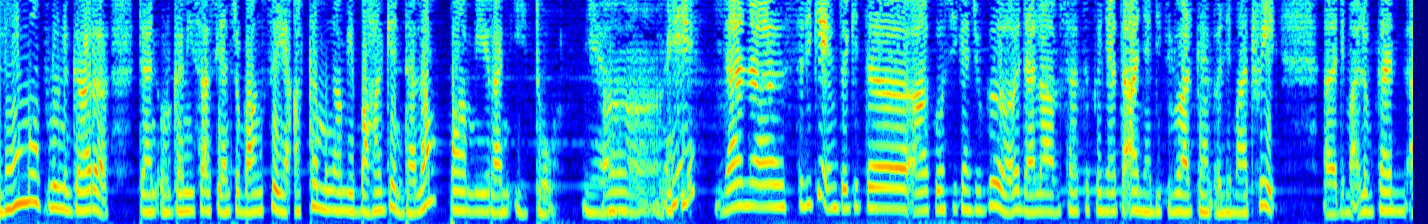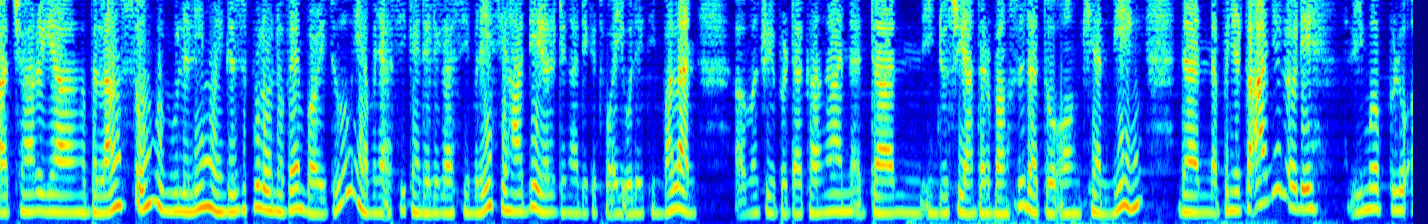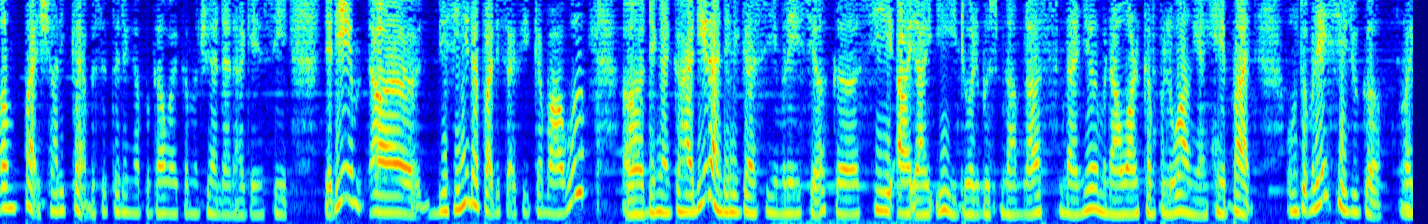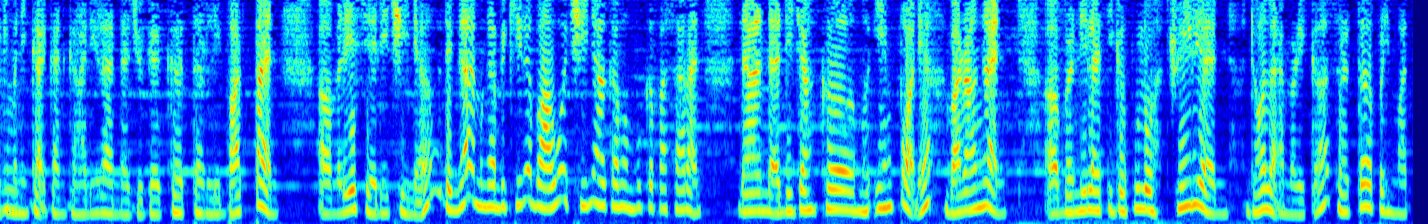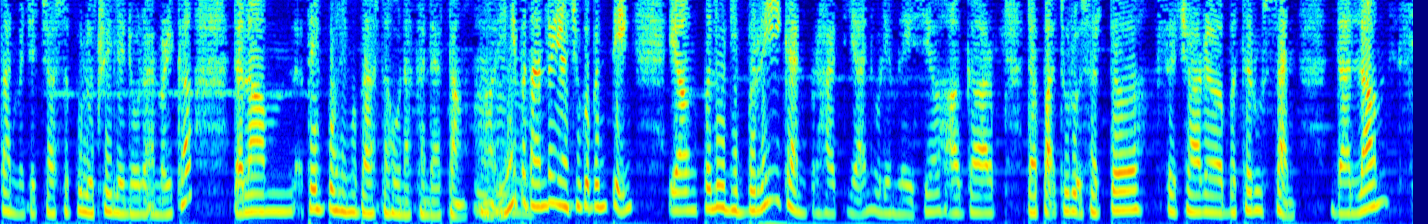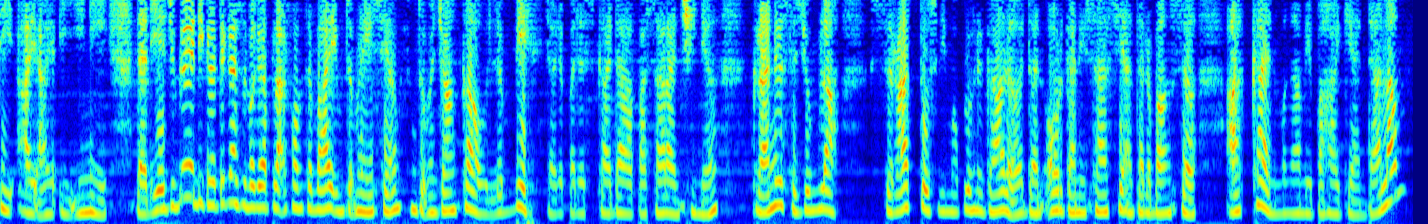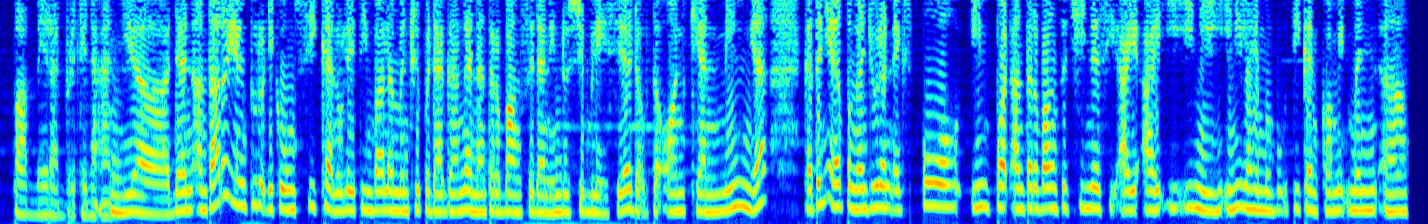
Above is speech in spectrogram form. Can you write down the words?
negara dan organisasi antarabangsa yang akan mengambil bahagian dalam pameran itu. Yeah. Uh, okay. okay. Dan uh, sedikit untuk kita uh, kongsikan juga dalam satu kenyataan yang dikeluarkan oleh Madrid uh, dimaklumkan acara yang berlangsung bermula 5 hingga 10 November itu yang menyaksikan delegasi Malaysia hadir dengan diketuai oleh Timbalan uh, Menteri Perdagangan dan Industri Antarabangsa Dato' Ong Kian Ming dan penyertaannya oleh 54 syarikat berserta dengan pegawai kementerian dan agensi. Jadi uh, di sini dapat disaksikan bahawa uh, dengan kehadiran delegasi Malaysia ke CIIE 2019 sebenarnya menawarkan peluang yang hebat untuk Malaysia juga bagi mm-hmm. meningkatkan kehadiran dan juga keterlibatan uh, Malaysia di China dengan mengambil kira bahawa China akan membuka pasaran dan uh, dijangka mengimport ya barangan uh, bernilai 30 trilion dolar Amerika serta perkhidmatan mencecah 10 trilion dolar Amerika dalam tempoh 15 tahun akan datang. Mm-hmm. Ha, ini petanda yang cukup penting yang perlu diberikan perhatian oleh Malaysia agar dapat turut serta secara berterusan dalam CIIE ini. Dan ia juga dikatakan sebagai platform terbaik untuk Malaysia untuk menjangkau lebih daripada sekadar pasaran China kerana sejumlah 150 negara dan organisasi antarabangsa akan mengambil bahagian dalam pameran berkenaan. Ya, dan antara yang turut dikongsikan oleh Timbalan Menteri Perdagangan Antarabangsa dan Industri Malaysia, Dr. On Kian Ming, ya, katanya penganjuran ekspor import antarabangsa China CIIE ini, inilah yang membuktikan komitmen uh,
